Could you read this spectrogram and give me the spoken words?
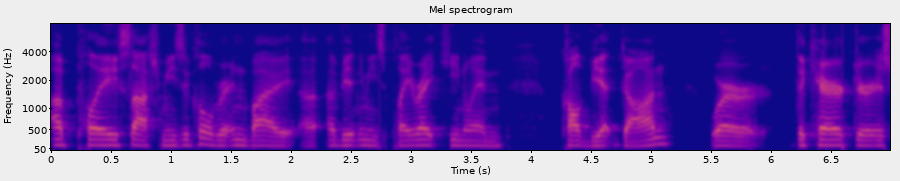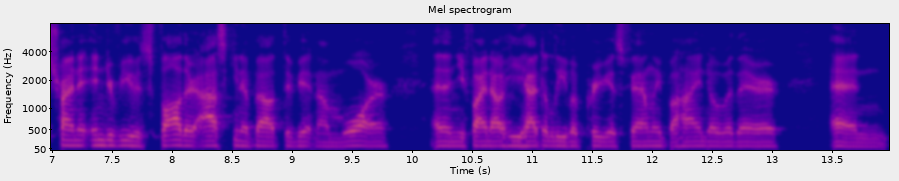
a play slash musical written by a, a Vietnamese playwright, Qui Nguyen, called Vietgone, where the character is trying to interview his father asking about the Vietnam War. And then you find out he had to leave a previous family behind over there. And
